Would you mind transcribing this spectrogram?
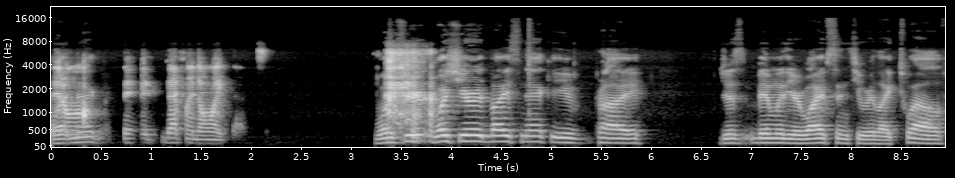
they What, don't, Nick? they definitely don't like that. What's your What's your advice, Nick? You've probably just been with your wife since you were like twelve.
